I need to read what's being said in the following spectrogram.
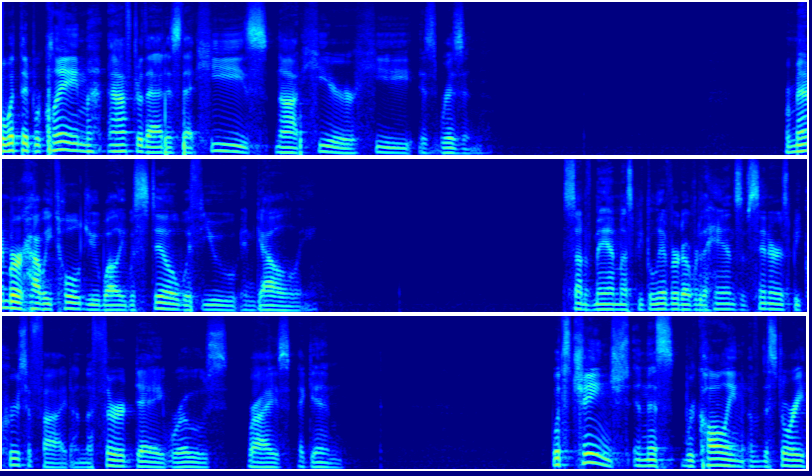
But what they proclaim after that is that he's not here, he is risen. Remember how he told you while he was still with you in Galilee. The Son of Man must be delivered over to the hands of sinners, be crucified, on the third day rose rise again. What's changed in this recalling of the story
